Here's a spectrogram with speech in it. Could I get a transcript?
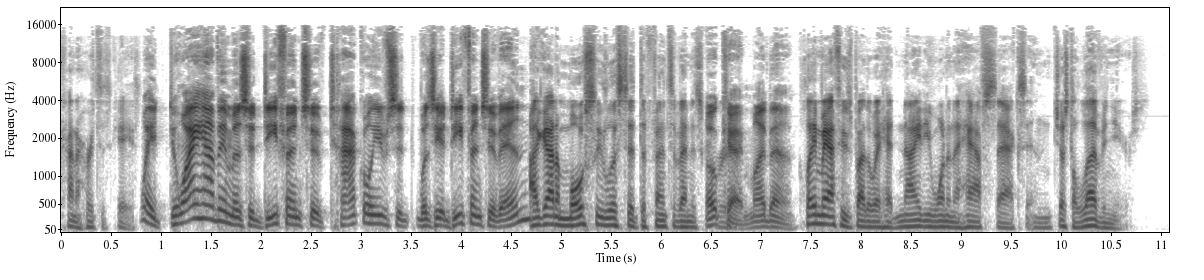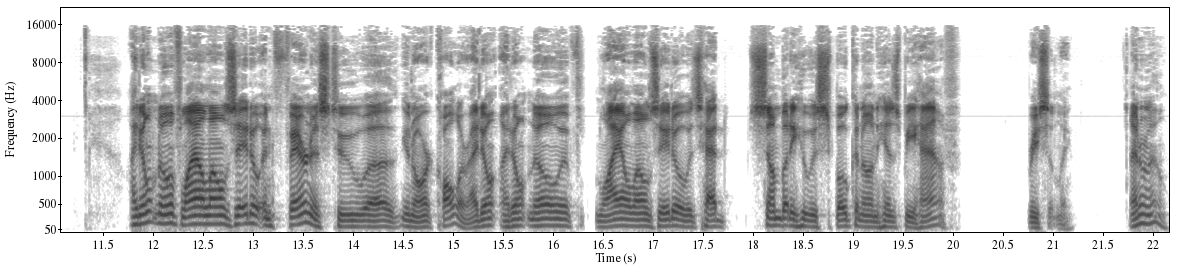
kind of hurts his case. Wait, do I have him as a defensive tackle? He was, a, was he a defensive end? I got him mostly listed defensive end. His career. Okay, my bad. Clay Matthews, by the way, had 91 and a half sacks in just 11 years. I don't know if Lyle Alzado, in fairness to uh, you know our caller, I don't I don't know if Lyle Alzado has had somebody who has spoken on his behalf recently. I don't know.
